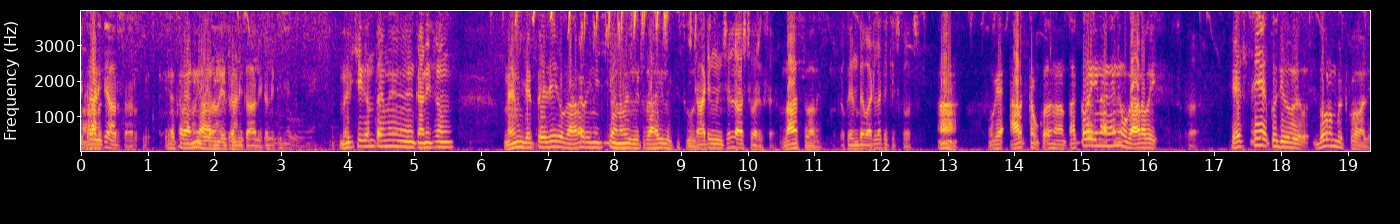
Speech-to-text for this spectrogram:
ఎకరానికి ఆరు సార్. ఎకరానికి ఆరు. ఎకరానికి ఆరు లీటర్లు ఎక్కించిన మిర్చికంతా కనీసం మేము చెప్పేది ఒక అరవై నుంచి ఎనభై లీటర్ ఆయిల్ ఎక్కించుకోవచ్చు స్టార్టింగ్ నుంచి లాస్ట్ వరకు సార్. లాస్ట్ వరకు. ఒక ఎనభై బాటిల్ దాకా ఎక్కించుకోవచ్చు ఆ, ఒక అర తక్కువ అయినా కానీ ఒక అరవై. వేస్తే కొద్దిగా దూరం పెట్టుకోవాలి.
